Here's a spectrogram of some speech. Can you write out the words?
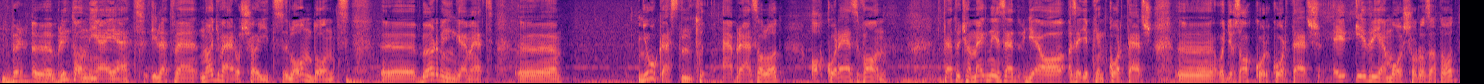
Br- Britanniáját, illetve nagyvárosait, Londont, Birminghamet, Newcastle-t ábrázolod, akkor ez van. Tehát, hogyha megnézed ugye az egyébként kortárs, vagy az akkor kortárs Adrian Moll sorozatot,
